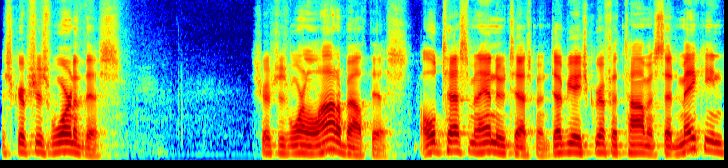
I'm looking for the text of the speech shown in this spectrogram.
The scriptures warn of this. Scriptures warn a lot about this. Old Testament and New Testament. W.H. Griffith Thomas said, making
